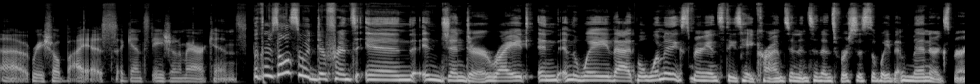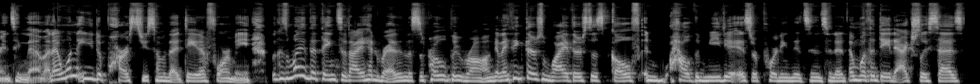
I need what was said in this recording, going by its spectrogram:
uh, racial bias against Asian Americans. But there's also a difference in in gender, right? In in the way that well, women experience these hate crimes and incidents versus the way that men are experiencing them. And I wanted you to parse through some of that data for me because one of the things that I had read, and this is probably wrong, and I think there's why there's this gulf in how the media is reporting this incident and what the data actually says.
